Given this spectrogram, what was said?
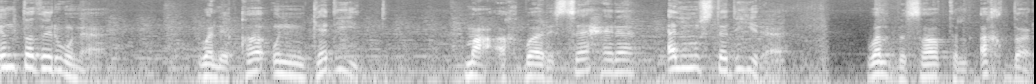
انتظرونا. ولقاء جديد مع أخبار الساحرة المستديرة والبساط الأخضر.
